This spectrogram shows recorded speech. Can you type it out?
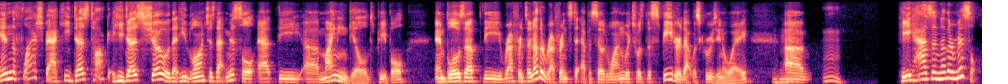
in the flashback he does talk he does show that he launches that missile at the uh, mining guild people and blows up the reference another reference to episode one which was the speeder that was cruising away um, Mm. he has another missile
